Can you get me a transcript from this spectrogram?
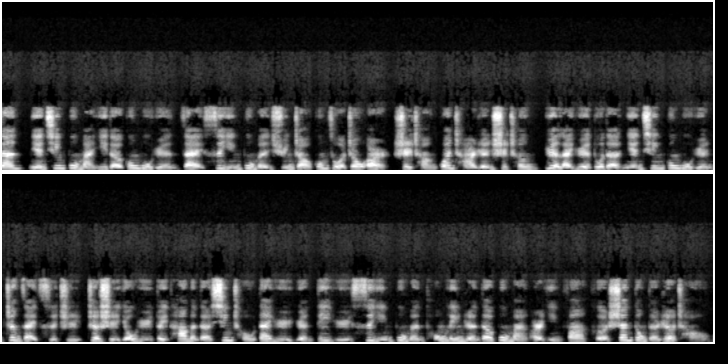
三，年轻不满意的公务员在私营部门寻找工作。周二，市场观察人士称，越来越多的年轻公务员正在辞职，这是由于对他们的薪酬待遇远低于私营部门同龄人的不满而引发和煽动的热潮。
